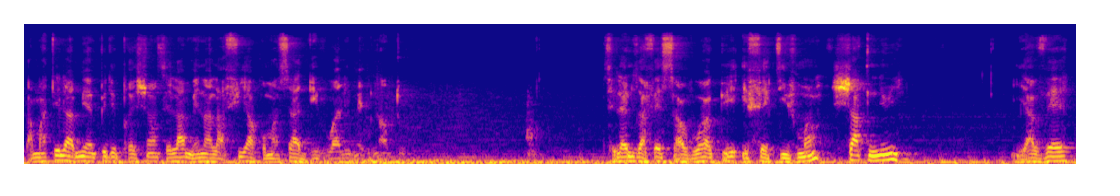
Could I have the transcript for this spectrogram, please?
La matin, elle a mis un peu de pression. C'est là maintenant la fille a commencé à dévoiler maintenant tout. Cela nous a fait savoir que effectivement, chaque nuit, il y avait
